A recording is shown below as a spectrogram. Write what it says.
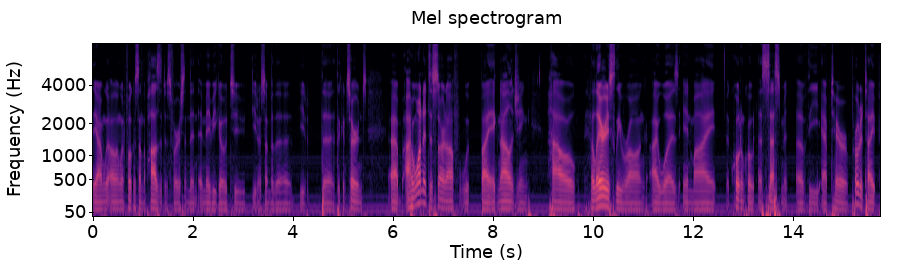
yeah, I'm, I'm going to focus on the positives first, and then and maybe go to you know some of the you know, the the concerns. Uh, I wanted to start off with by acknowledging how hilariously wrong I was in my quote unquote assessment of the Aptera prototype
